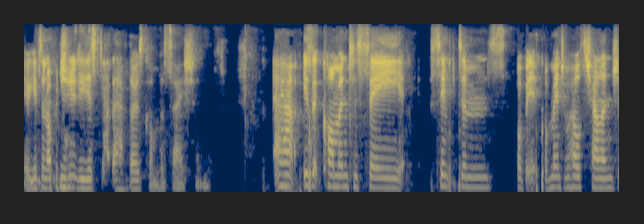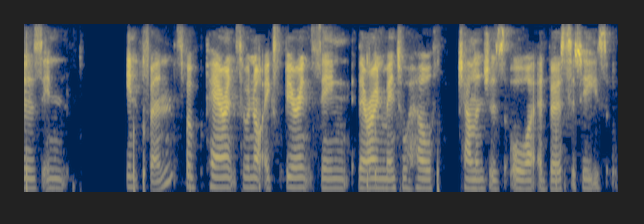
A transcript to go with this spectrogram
it gives an opportunity to start to have those conversations uh, is it common to see symptoms of, it, of mental health challenges in infants for parents who are not experiencing their own mental health challenges or adversities or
